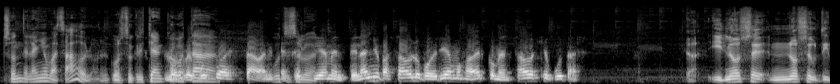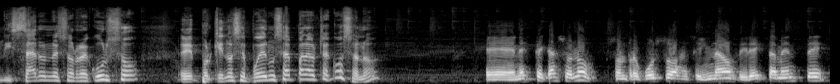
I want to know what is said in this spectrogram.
Son del año pasado los recursos, Cristian. los recursos estaban, efectivamente. El año pasado lo podríamos haber comenzado a ejecutar. Y no se, no se utilizaron esos recursos eh, porque no se pueden usar para otra cosa, ¿no? Eh, en este caso no, son recursos asignados directamente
